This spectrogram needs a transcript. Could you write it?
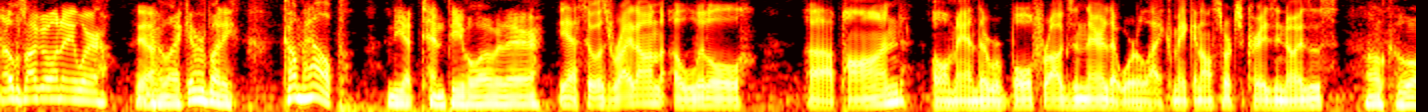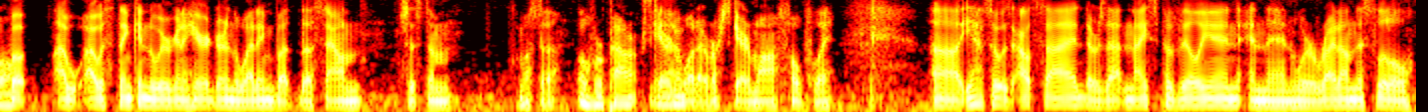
Nope, it's not going anywhere. Yeah. And you're like, everybody, come help. And you got 10 people over there. Yeah, so it was right on a little uh, pond. Oh man, there were bullfrogs in there that were like making all sorts of crazy noises. Oh, cool. But I, I was thinking we were going to hear it during the wedding, but the sound system must have Overpower, scared yeah, them. Whatever, scared them off. Hopefully. Uh, yeah, so it was outside. There was that nice pavilion, and then we're right on this little.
